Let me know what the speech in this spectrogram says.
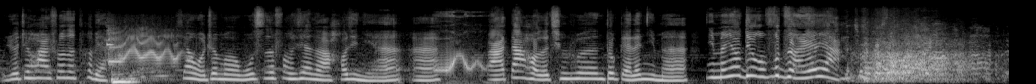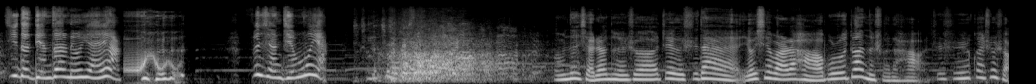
我觉得这话说的特别好。像我这么无私奉献了好几年啊，把大好的青春都给了你们，你们要对我负责任呀！记得点赞留言呀，分享节目呀。我们的小张同学说：“这个时代游戏玩的好，不如段子说的好。”支持怪兽手。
